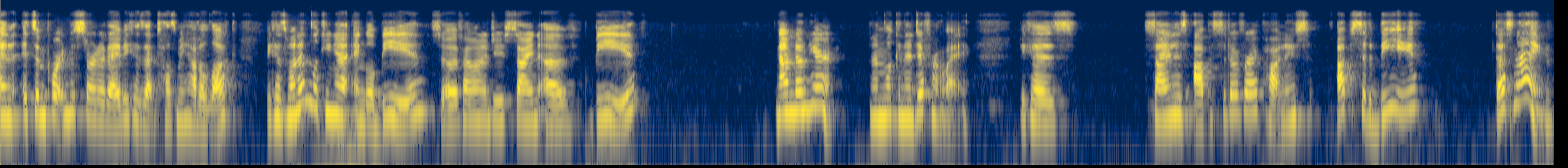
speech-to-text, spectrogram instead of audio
And it's important to start at A because that tells me how to look. Because when I'm looking at angle B, so if I want to do sine of B, now I'm down here and I'm looking a different way because sine is opposite over hypotenuse. Opposite of B, that's 9.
